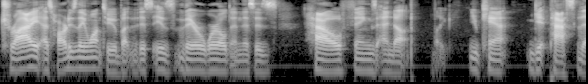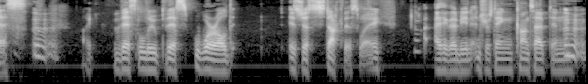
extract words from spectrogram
try as hard as they want to, but this is their world and this is how things end up. Like you can't get past this. Mhm. Like this loop, this world is just stuck this way. I think that'd be an interesting concept and Mhm.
